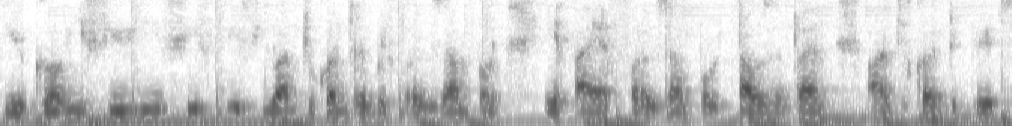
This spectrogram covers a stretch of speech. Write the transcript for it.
You go if you if, if, if you want to contribute, for example, if I have, for example, thousand rand, I want to contribute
